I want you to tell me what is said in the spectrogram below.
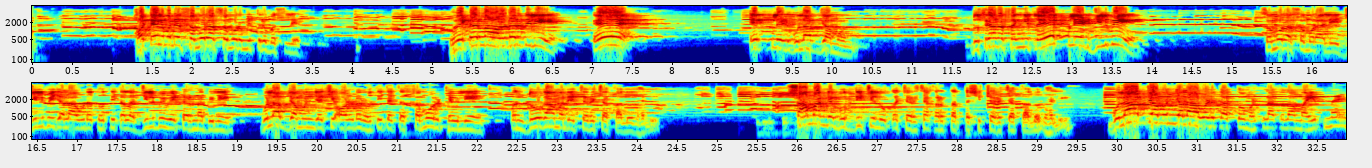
हॉटेलमध्ये समोरासमोर मित्र बसले. वेटरला ऑर्डर दिली. ए एक प्लेट गुलाबजामुन. दुसऱ्यानं सांगितलं एक प्लेट जिलबी. समोरासमोर आले जिलबी ज्याला आवडत होती त्याला जिलबी वेटरनं दिली. गुलाबजामुन ज्याची ऑर्डर होती त्याच्यासमोर ठेवली. पण दोघांमध्ये चर्चा चालू झाली. सामान्य बुद्धीची लोक चर्चा करतात तशी चर्चा चालू झाली. गुलाबजामुन ज्याला आवडतात तो म्हटला तुला माहीत नाही?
